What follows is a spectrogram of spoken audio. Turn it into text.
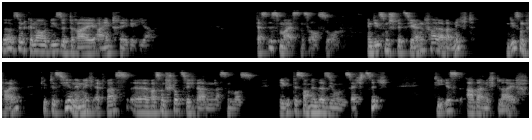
sind genau diese drei Einträge hier. Das ist meistens auch so. In diesem speziellen Fall aber nicht. In diesem Fall gibt es hier nämlich etwas, äh, was uns stutzig werden lassen muss. Hier gibt es noch eine Version 60, die ist aber nicht live.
